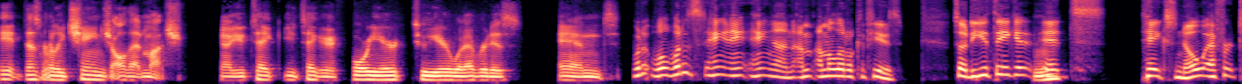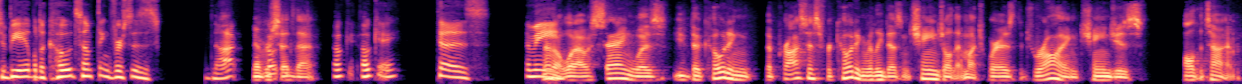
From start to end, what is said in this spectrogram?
it doesn't really change all that much. You know, you take you take a four year, two year, whatever it is, and What well what is hang hang- on. I'm I'm a little confused. So do you think it Mhm. it's takes no effort to be able to code something versus not never said that. Okay, okay. Cuz I mean No, no. What I was saying was the coding, the process for coding really doesn't change all that much, whereas the drawing changes all the time.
